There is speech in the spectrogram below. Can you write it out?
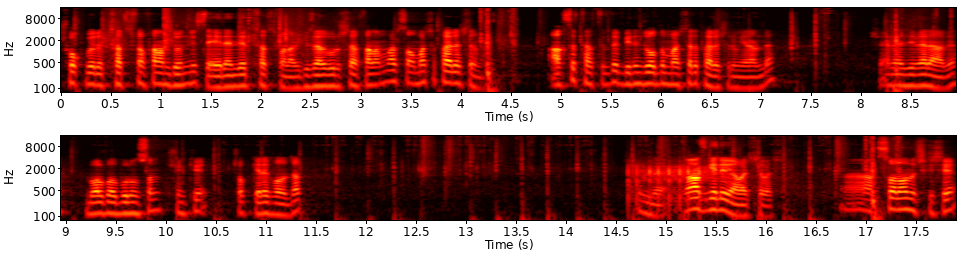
çok böyle çatışma falan döndüyse eğlenceli çatışmalar, güzel vuruşlar falan varsa o maçı paylaşırım. Aksi takdirde birinci olduğum maçları paylaşıyorum genelde. Şu enerjiyi ver abi. Bol bol bulunsun çünkü çok gerek olacak. Şimdi gaz geliyor yavaş yavaş. Aa, son 13 kişi.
